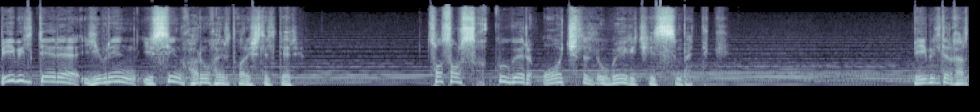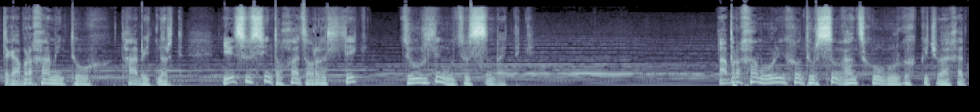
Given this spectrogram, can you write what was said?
Библиэлд Еврейн 9:22 дугаар ишлэлдэр цус урсахгүйгээр уучлал өгөө гэж хэлсэн байдаг. Библиэлд гардаг Авраамийн түүх та биднэрт Есүсийн тухай зураглалыг зүйрлэн үзүүлсэн байдаг. Авраам өөрийнхөө төрсөн ганц хүүг өргөх гэж байхад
